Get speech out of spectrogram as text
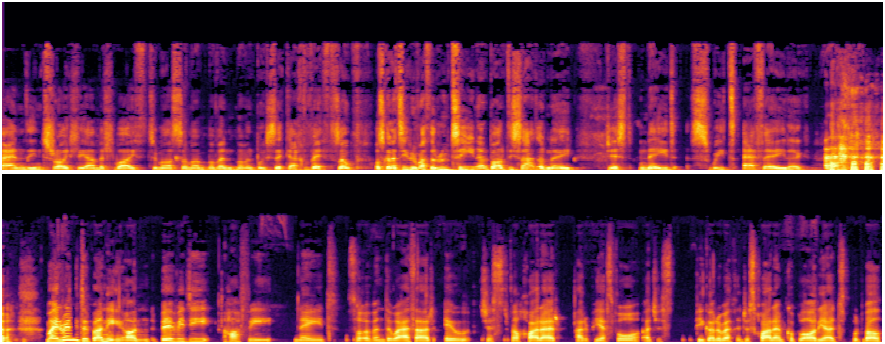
bend i'n troelli ambell waith, ti'n ma, so mae ma fe'n ma bwysicach fydd. So, os gyda ti rhyw fath o rŵtín ar bod di sadwn neu just neud sweet FA, like? mae'n really dibynnu, ond be fi di hoffi wneud sort of yn ddiweddar yw just fel chwarae'r ar y PS4 a just pigo rhywbeth a just chwarae am cwbl oriad bod fel,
